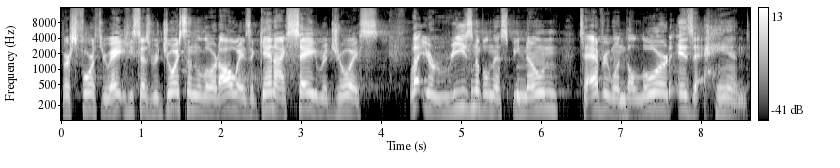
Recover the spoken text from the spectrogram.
verse 4 through 8, he says, Rejoice in the Lord always. Again, I say, rejoice. Let your reasonableness be known to everyone. The Lord is at hand.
